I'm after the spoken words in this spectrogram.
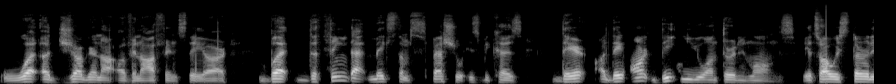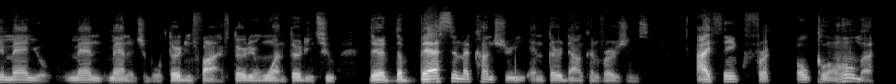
what a juggernaut of an offense they are. But the thing that makes them special is because they're they aren't beating you on third and longs. It's always third and manual, man manageable, third and five, third and one, third and two. They're the best in the country in third down conversions. I think for Oklahoma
